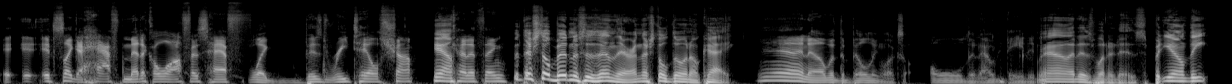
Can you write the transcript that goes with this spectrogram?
it, it- it's like a half medical office, half like biz retail shop Yeah. kind of thing. but there's still businesses in there, and they're still doing okay. Yeah, I know, but the building looks old and outdated. Well, it is what it is. But you know the.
